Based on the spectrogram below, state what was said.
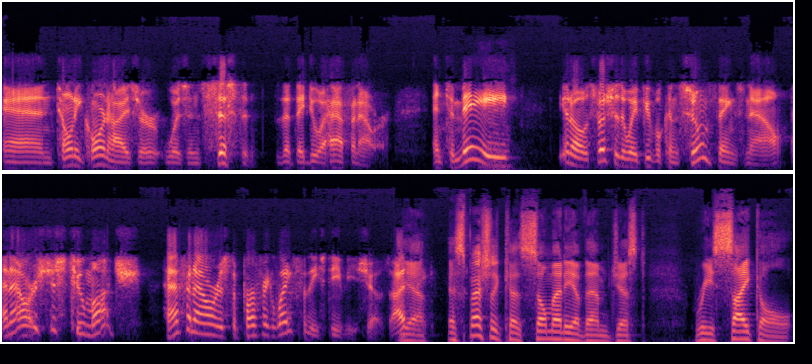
and Tony Kornheiser was insistent that they do a half an hour. And to me, you know, especially the way people consume things now, an hour is just too much. Half an hour is the perfect length for these TV shows. I yeah, think. especially because so many of them just recycle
